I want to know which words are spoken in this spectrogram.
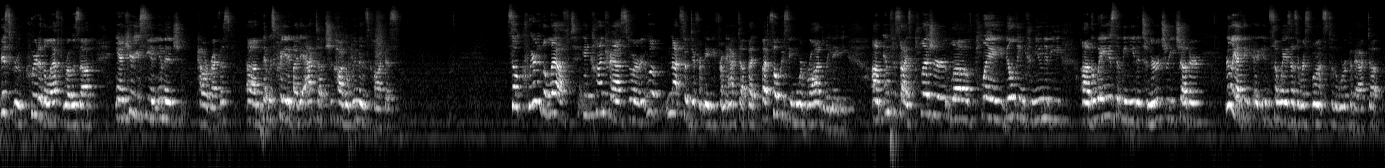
this group, Queer to the Left, rose up. And here you see an image, Power Breakfast, um, that was created by the ACT UP Chicago Women's Caucus. So Queer to the Left, in contrast, or well, not so different maybe from ACT UP, but, but focusing more broadly maybe, um, emphasized pleasure, love, play, building community, uh, the ways that we needed to nurture each other, really I think in some ways as a response to the work of ACT UP,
